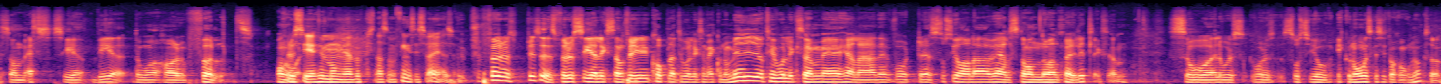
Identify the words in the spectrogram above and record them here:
som SCB då har följt många För år. att se hur många vuxna som finns i Sverige. Alltså. För, för, precis, för att se liksom, för det är kopplat till vår liksom, ekonomi och till vår, liksom, eh, hela det, vårt eh, sociala välstånd och allt möjligt. Liksom. Så, eller vår, vår socioekonomiska situation också.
